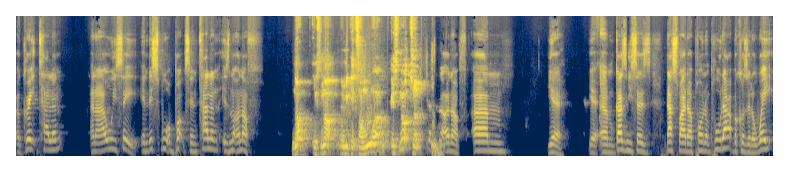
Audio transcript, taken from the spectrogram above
a great talent. And I always say in this sport of boxing, talent is not enough. no, it's not. Let me get some water. It's not. Just not enough. Um, yeah, yeah. Um, Ghazi says that's why the opponent pulled out because of the weight.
